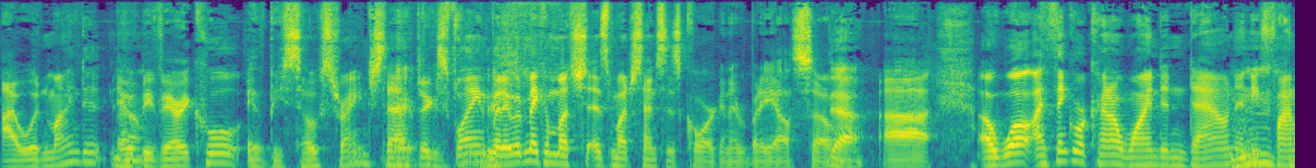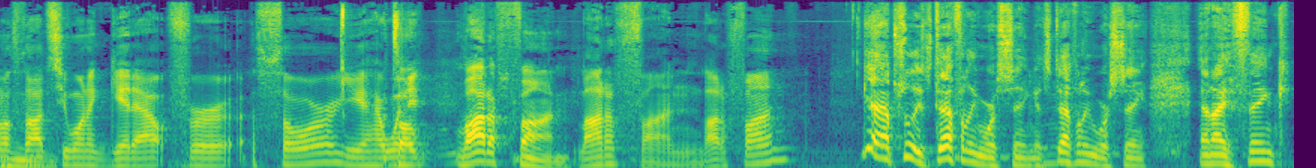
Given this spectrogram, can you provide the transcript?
I wouldn't mind it. It Yeah. would be very cool. It would be so strange to have to explain, but it would make a much as much sense as Korg and everybody else. So, Yeah. Uh, uh, well, I think we're kind of winding down. Any Mm-hmm. final thoughts you want to get out for Thor? You have It's when a lot of fun. lot of fun. A lot of fun. Yeah, absolutely. It's definitely worth seeing. It's definitely worth seeing, and I think,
